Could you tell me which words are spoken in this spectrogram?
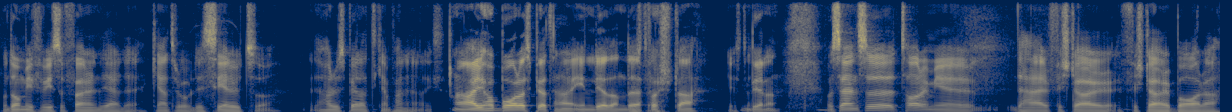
Och de är förvisso förrenderade, kan jag tro. Det ser ut så. Har du spelat kampanjen Alex? Ja, jag har bara spelat den här inledande Just det. första Just det. delen. Och sen så tar de ju det här förstör, förstörbara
